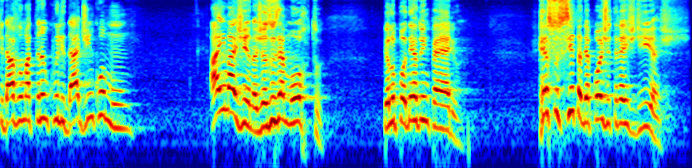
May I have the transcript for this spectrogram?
que dava uma tranquilidade incomum. Aí imagina, Jesus é morto pelo poder do império, ressuscita depois de três dias,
